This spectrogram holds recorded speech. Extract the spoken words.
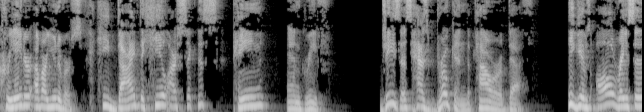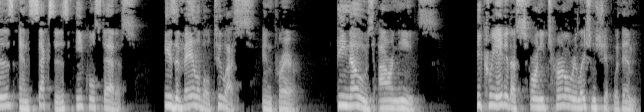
creator of our universe. He died to heal our sickness, pain, and grief. Jesus has broken the power of death. He gives all races and sexes equal status. He is available to us in prayer. He knows our needs. He created us for an eternal relationship with Him.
